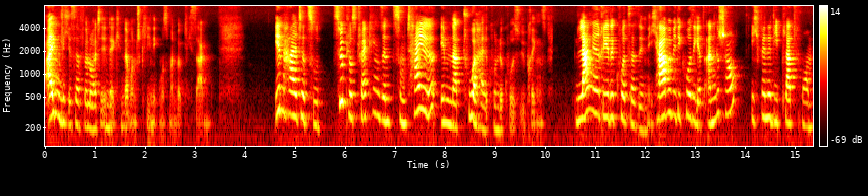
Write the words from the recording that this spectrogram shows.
eigentlich ist er für Leute in der Kinderwunschklinik, muss man wirklich sagen. Inhalte zu Zyklus-Tracking sind zum Teil im Naturheilkundekurs übrigens. Lange Rede, kurzer Sinn. Ich habe mir die Kurse jetzt angeschaut. Ich finde die Plattform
